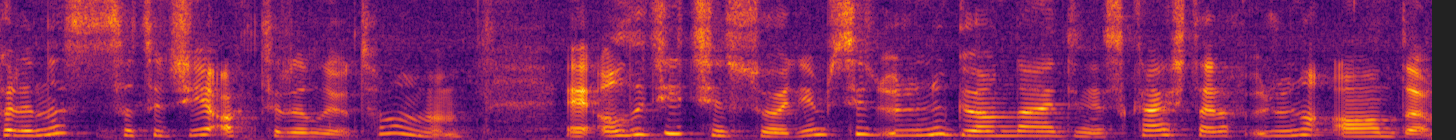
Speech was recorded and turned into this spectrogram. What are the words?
paranız satıcıya aktarılıyor. Tamam mı? E, alıcı için söyleyeyim. Siz ürünü gönderdiniz. Karşı taraf ürünü aldı.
